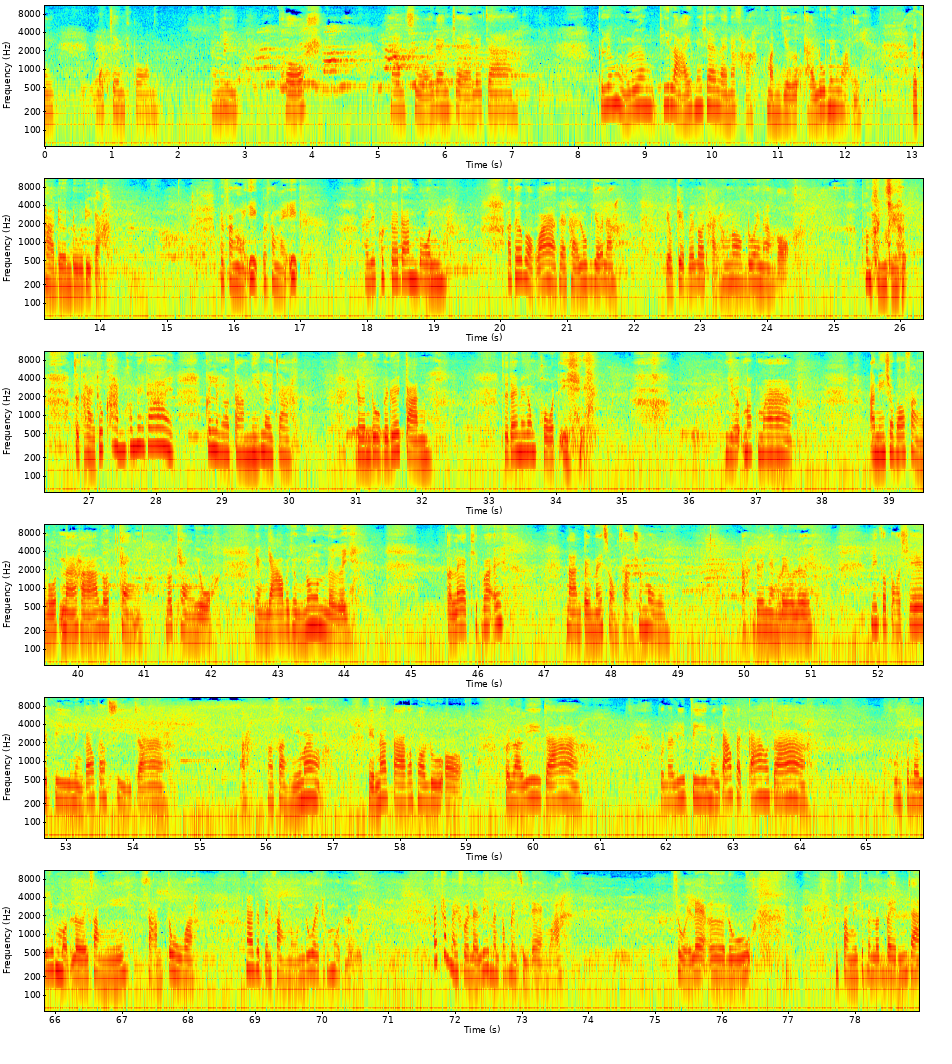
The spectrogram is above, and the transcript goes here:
รถเจมส์บอนอันนี้พอชนางสวยแดงแจ๋เลยจ้า คือเรื่องของเรื่องที่ไลฟ์ไม่ใช่อะไรนะคะ มันเยอะถ่ายรูปไม่ไหว ไปพาเดินดูดีกว่าไปฝั่งไหนอีกไปฝั่งไหนอีกเฮลิคอปเตอร์ด้านบนอาเธอร์บอกว่าอย่าถ่ายรูปเยอะนะ เดี๋ยวเก็บไว้รอถ่ายข้างนอกด้วยนางบอก เพราะมันเยอะ จะถ่ายทุกคันก็ไม่ได้ ก็เลยเอาตามนี้เลยจ้ะ เดินดูไปด้วยกัน จะได้ไม่ต้องโพสต์อีก เยอะมากๆ อันนี้เฉพาะฝั่งรถนะคะ รถแข่ง รถแข่งอยู่ อย่างยาวไปถึงนู่นเลย ตอนแรกคิดว่า เอ๊ะ นานไปไหมสองสามชั่วโมง อะ เดินอย่างเร็วเลย นี่ก็ปอร์เช่ปี1994จ้า อะ มาฝั่งนี้มั่ง เห็นหน้าตาก็พอรู้ออกเฟอร์รารี่จ้าเฟอร์รารี่ปี1989จ้าขอบคุณเฟอร์รารี่หมดเลยฝั่งนี้สามตัว น่าจะเป็นฝั่งโน้นด้วยทั้งหมดเลยเอ้ยทำไมเฟอร์รารี่มันต้องเป็นสีแดงวะ สวยแหละเออรู้ ฝั่งนี้จะเป็นรถเบนซ์จ้ะ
